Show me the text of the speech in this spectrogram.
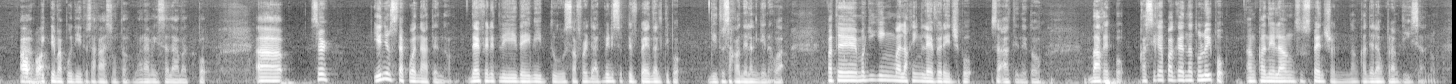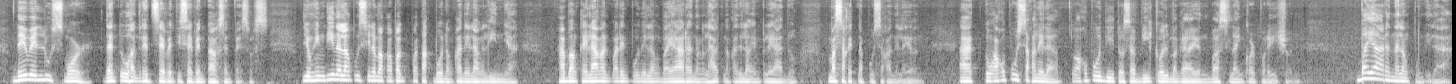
uh, Opo. biktima po dito sa kasong to. Maraming salamat po. Uh, sir, yun yung step one natin. No? Definitely, they need to suffer the administrative penalty po dito sa kanilang ginawa. Pati magiging malaking leverage po sa atin ito. Bakit po? Kasi kapag natuloy po ang kanilang suspension ng kanilang prangkisa, no, they will lose more than 277,000 pesos. Yung hindi na lang po sila makapagpatakbo ng kanilang linya habang kailangan pa rin po nilang bayaran ng lahat ng kanilang empleyado, masakit na po sa kanila yon. At kung ako po sa kanila, kung ako po dito sa Bicol Magayon Bus Line Corporation, bayaran na lang po nila.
